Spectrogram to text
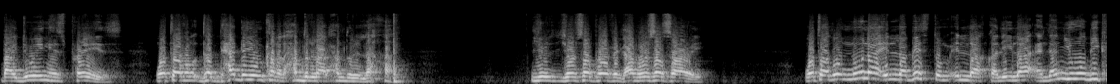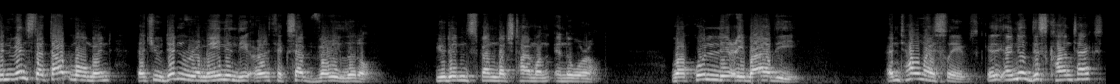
by doing His praise. What the, that day you'll come, Alhamdulillah, Alhamdulillah. You, you're so perfect, we're so sorry. وَتَظُنُّونَ إِلَّا بِثْتُمْ إِلَّا قَلِيلًا And then you will be convinced at that moment that you didn't remain in the earth except very little. You didn't spend much time on, in the world. وَقُلْ لِعِبَادِي and tell my slaves. I know this context,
